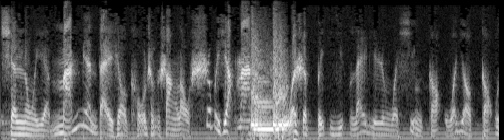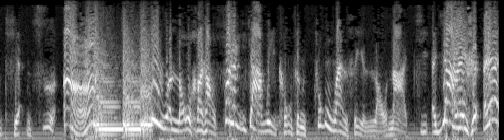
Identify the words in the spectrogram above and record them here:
乾隆爷满面带笑，口称上老，实不相瞒，我是北京来的人，我姓高，我叫高天赐啊。老和尚夫人下跪，口称中万岁，老衲接驾来迟。哎，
